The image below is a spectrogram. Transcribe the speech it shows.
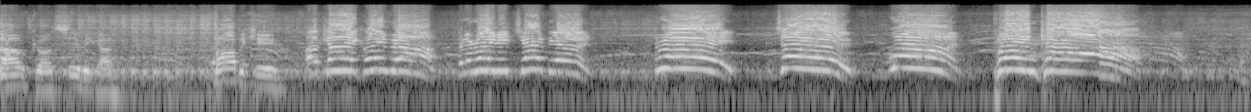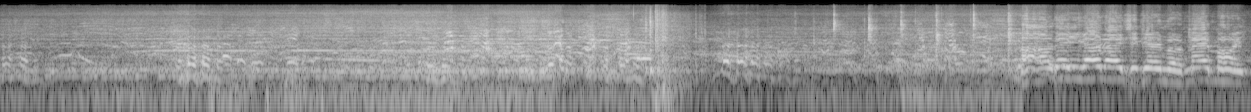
Oh God, here we go. Barbecue. Okay, Coimbra, for the reigning champion. Three, two, one. Planker! Oh, there you go, ladies and gentlemen. Mad Mike.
